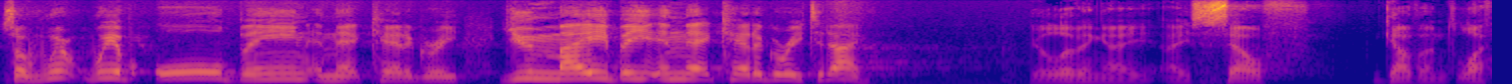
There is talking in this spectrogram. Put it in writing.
So we have all been in that category. You may be in that category today. You're living a, a self governed life.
